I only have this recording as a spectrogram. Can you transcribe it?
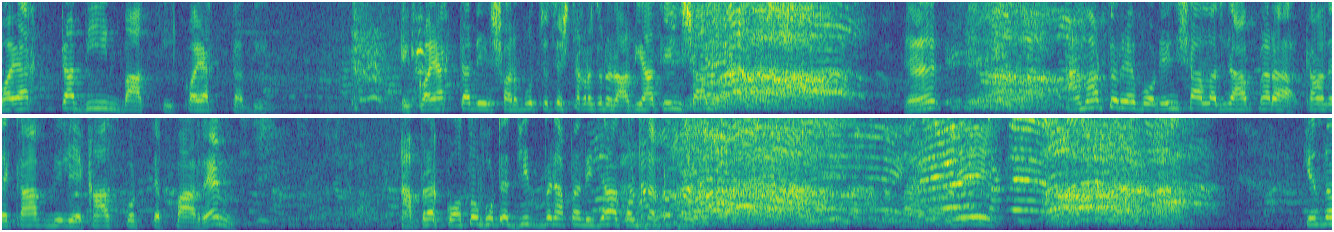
কয়েকটা দিন বাকি, কয়েকটা দিন। এই কয়েকটা দিন সর্বোচ্চ চেষ্টা করার জন্য রাজি আছে ইনশাল্লাহ হ্যাঁ? আমার তো রেপোর্ট ইনশাল্লাহ যদি আপনারা কাঁধে কাঁধ মিলিয়ে কাজ করতে পারেন, আপনারা কত ভোটে জিতবেন আপনারা নিজেরা কল্পনা করতে। কিন্তু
